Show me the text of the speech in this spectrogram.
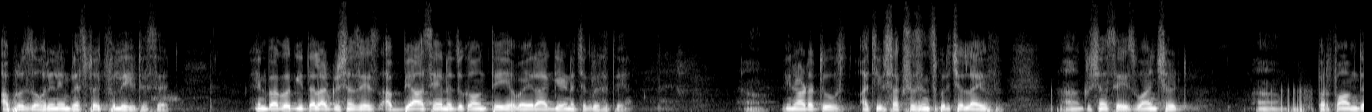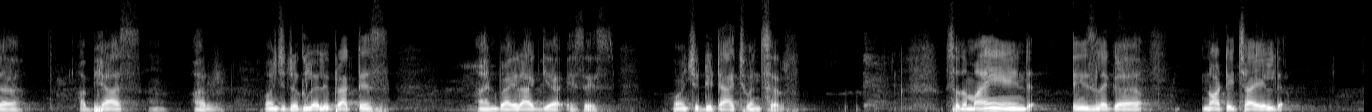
approach the holy name respectfully, it is said. In Bhagavad Gita, Lord Krishna says, Abhyasena tu kaunteya vairagyena cha grihate. Uh, in order to achieve success in spiritual life, uh, Krishna says one should perform the abhyas or one should regularly practice and vairagya, he says, one should detach oneself. So the mind is like a naughty child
